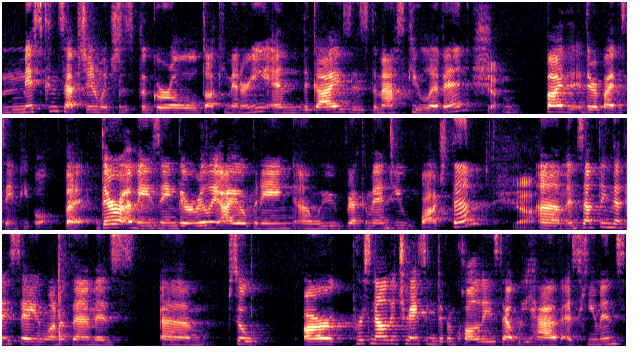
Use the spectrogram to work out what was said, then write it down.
Misconception, which is the girl documentary, and the guys is The Mask You Live In. Yeah. By the, they're by the same people, but they're amazing. They're really eye opening. Um, we recommend you watch them. Yeah. Um, and something that they say in one of them is um, so our personality traits and different qualities that we have as humans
